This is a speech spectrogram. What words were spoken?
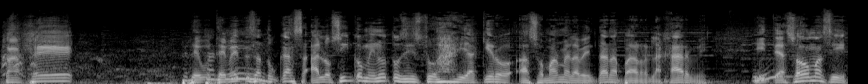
café. Te, metes a tu casa, a los cinco minutos dices tú, ay, ya quiero asomarme a la ventana para relajarme. Y te asomas y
